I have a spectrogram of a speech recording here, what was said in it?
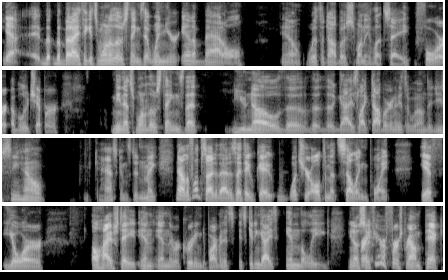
Yeah. But but but I think it's one of those things that when you're in a battle, you know, with a Dabo Swinney, let's say, for a blue chipper, I mean that's one of those things that you know the the the guys like Dabo are going to be like, well, did you see how Haskins didn't make? Now the flip side of that is I think, okay, what's your ultimate selling point if you're Ohio State in in the recruiting department? It's it's getting guys in the league, you know. So if you're a first round pick,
